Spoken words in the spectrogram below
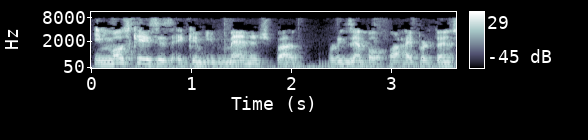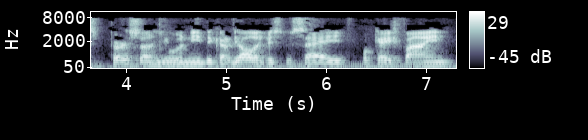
in most cases, it can be managed, but for example, for a hypertensive person, you will need the cardiologist to say, okay, fine,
